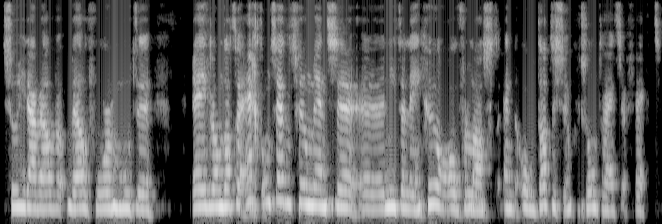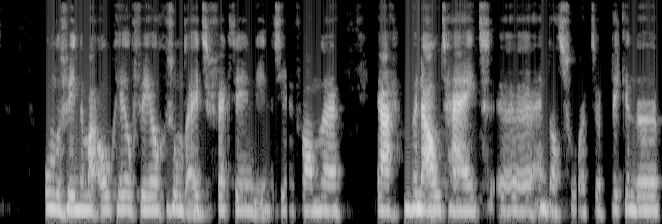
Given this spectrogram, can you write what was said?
zul je daar wel, wel voor moeten regelen. Omdat er echt ontzettend veel mensen niet alleen geuroverlast, en ook dat is een gezondheidseffect, ondervinden. Maar ook heel veel gezondheidseffecten in, in de zin van ja, benauwdheid en dat soort prikkende,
